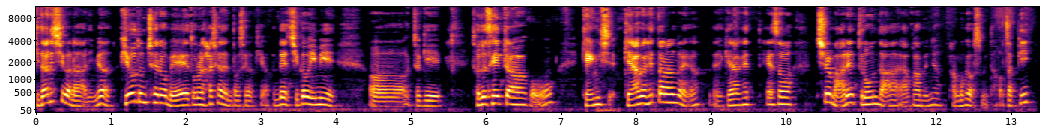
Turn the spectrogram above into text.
기다리시거나 아니면 비워둔 채로 매도를 하셔야 된다고 생각해요. 근데 지금 이미 어 저기 전세 세입자하고 갱시, 계약을 했다는 거예요. 네, 계약해서 7월 말에 들어온다라고 하면요 방법이 없습니다. 어차피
